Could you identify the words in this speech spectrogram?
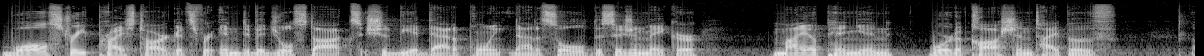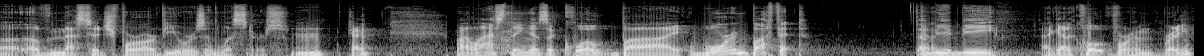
Wall Street price targets for individual stocks should be a data point, not a sole decision maker. My opinion, word of caution type of uh, of message for our viewers and listeners. Okay. My last thing is a quote by Warren Buffett. WB. I got a quote for him. Ready?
